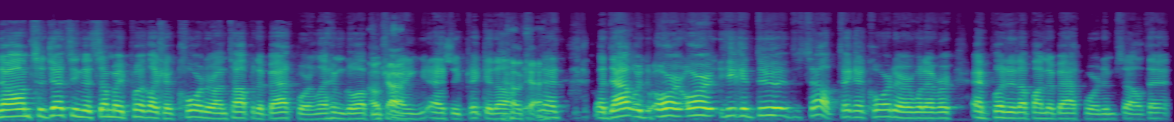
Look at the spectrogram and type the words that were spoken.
No, I'm suggesting that somebody put like a quarter on top of the backboard and let him go up and Okay. try and actually pick it up. Okay. And that, but that would, or or he could do it himself, take a quarter or whatever and put it up on the backboard himself that,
